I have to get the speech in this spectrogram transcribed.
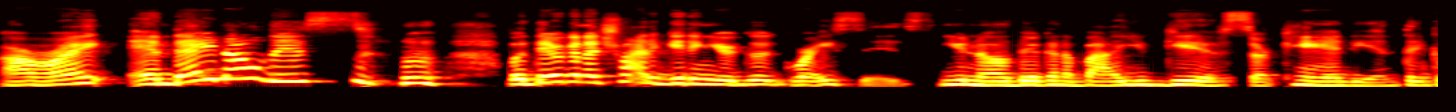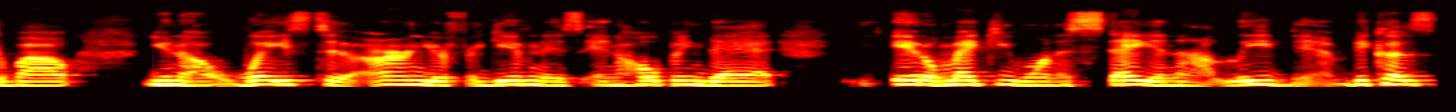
All right. And they know this, but they're going to try to get in your good graces. You know, they're going to buy you gifts or candy and think about, you know, ways to earn your forgiveness and hoping that it'll make you want to stay and not leave them because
